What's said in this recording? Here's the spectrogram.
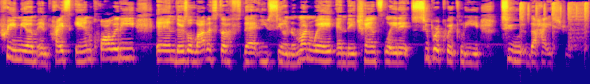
premium in price and quality. And there's a lot of stuff that you see on the runway and they translate it super quickly to the high street.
